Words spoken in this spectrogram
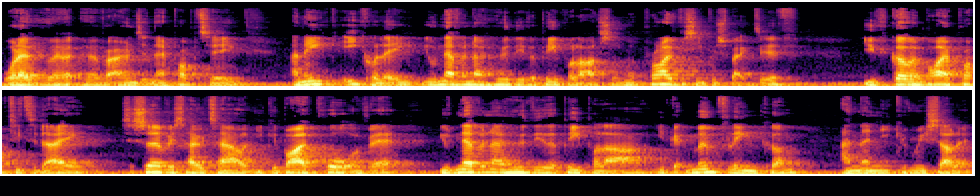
whatever whoever- owns it in their property. And e- equally, you'll never know who the other people are. So, from a privacy perspective, you could go and buy a property today. It's a service hotel. You could buy a quarter of it. You'd never know who the other people are. You'd get monthly income, and then you can resell it.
